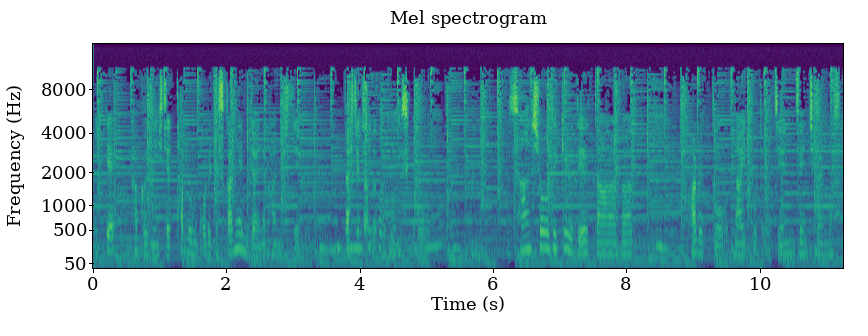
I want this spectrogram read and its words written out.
見て確認して多分これですかねみたいな感じで出してたんだと思うんですけど、参照できるデータがあるとないとでは全然違いますね。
